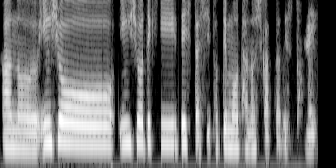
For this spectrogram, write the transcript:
あの、印象、印象的でしたし、とても楽しかったですと。はい。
